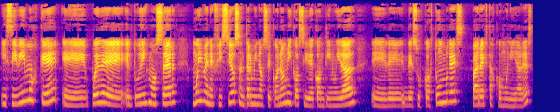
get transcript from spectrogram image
Y si vimos que eh, puede el turismo ser muy beneficioso en términos económicos y de continuidad eh, de, de sus costumbres para estas comunidades.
